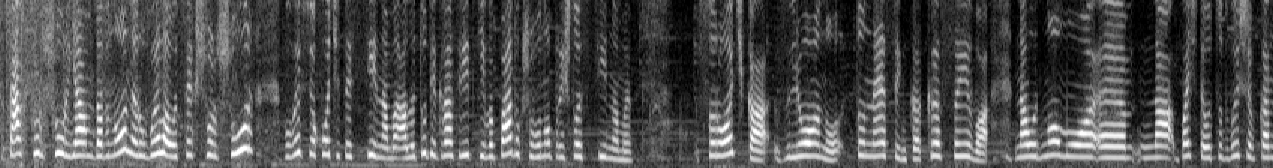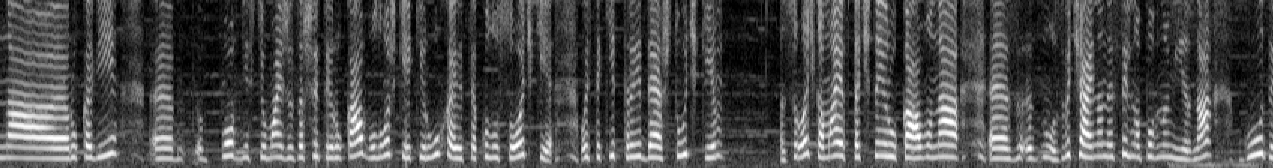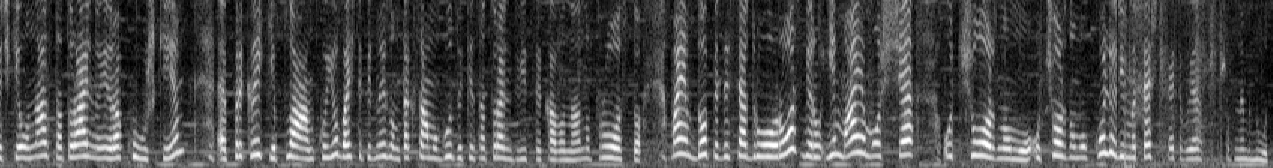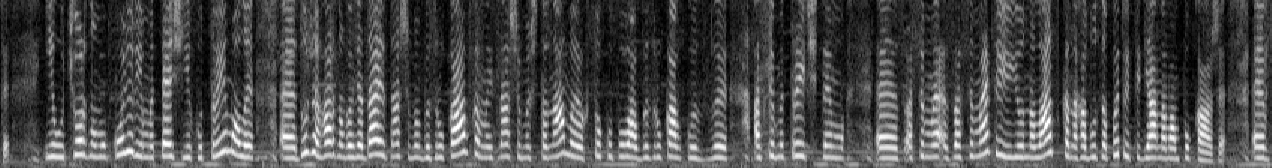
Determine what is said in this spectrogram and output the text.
тут так шуршур. Я вам давно не робила оцих шуршур, бо ви все хочете з цінами, але тут якраз рідкий випадок, що воно прийшло з цінами. Сорочка з льону, тонесенька, красива. На одному, е, на, бачите, отут вишивка на рукаві, е, повністю майже зашитий рукав, волошки, які рухаються, колосочки, ось такі 3D-штучки. Сорочка має втачний рукав, вона е, з- ну, звичайно не сильно повномірна. Гудзички у нас натуральної ракушки, е, прикриті планкою. Бачите, під низом так само гудзики з натуральної. Дивіться, яка вона. Ну просто маємо до 52 розміру і маємо ще у чорному, у чорному кольорі. Ми теж чекайте, бо я щоб не мнути. І у чорному кольорі ми теж їх утримали. Е, Дуже гарно виглядає з нашими безрукавками і з нашими штанами. Хто купував безрукавку з асиметричним. е, З, асиме- з асиметрією на лацканах або запитуйте, Діана вам покаже. Е,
